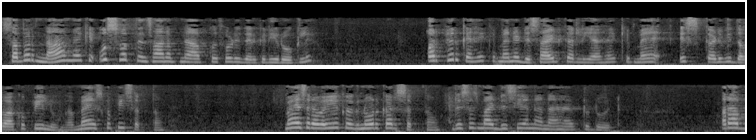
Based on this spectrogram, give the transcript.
صبر نام ہے کہ اس وقت انسان اپنے آپ کو تھوڑی دیر کے لیے روک لے اور پھر کہے کہ میں نے ڈسائڈ کر لیا ہے کہ میں اس کڑوی دوا کو پی لوں گا، میں اس کو پی سکتا ہوں۔ میں اس رویے کو اگنور کر سکتا ہوں۔ This is my decision and I have to do it اور اب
